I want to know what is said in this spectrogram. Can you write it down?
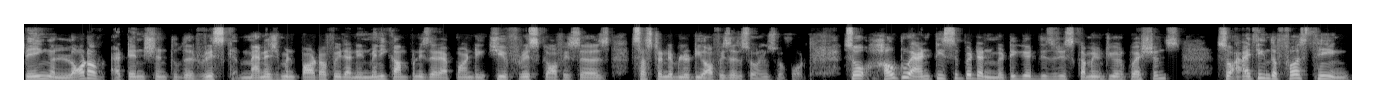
paying a lot of attention to the risk management part of it. And in many companies they're appointing chief risk officers sustainability officers and so on and so forth. So how to anticipate and mitigate these risks coming to your questions. So i think the first thing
